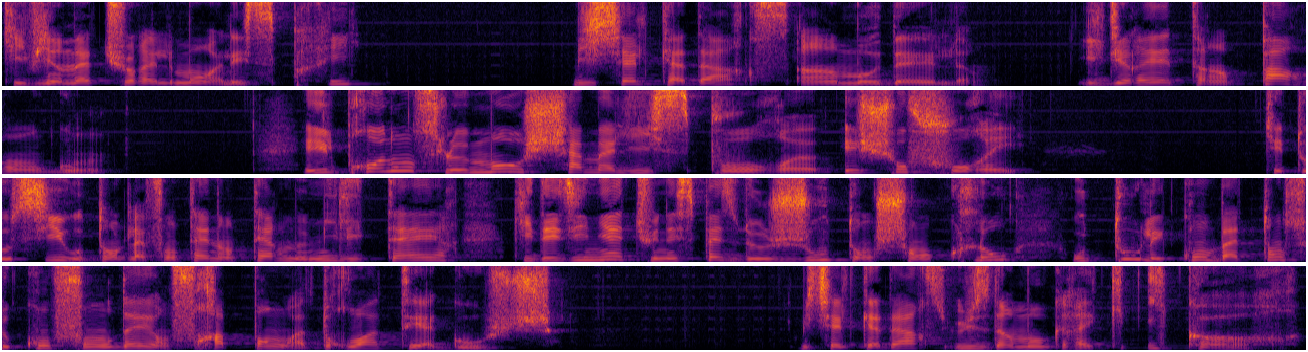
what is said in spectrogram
qui vient naturellement à l'esprit, Michel Cadars a un modèle. Il dirait un parangon. Et il prononce le mot chamalis pour euh, échauffourée, qui est aussi, au temps de La Fontaine, un terme militaire qui désignait une espèce de joute en champ clos où tous les combattants se confondaient en frappant à droite et à gauche. Michel Cadars use d'un mot grec, icor.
